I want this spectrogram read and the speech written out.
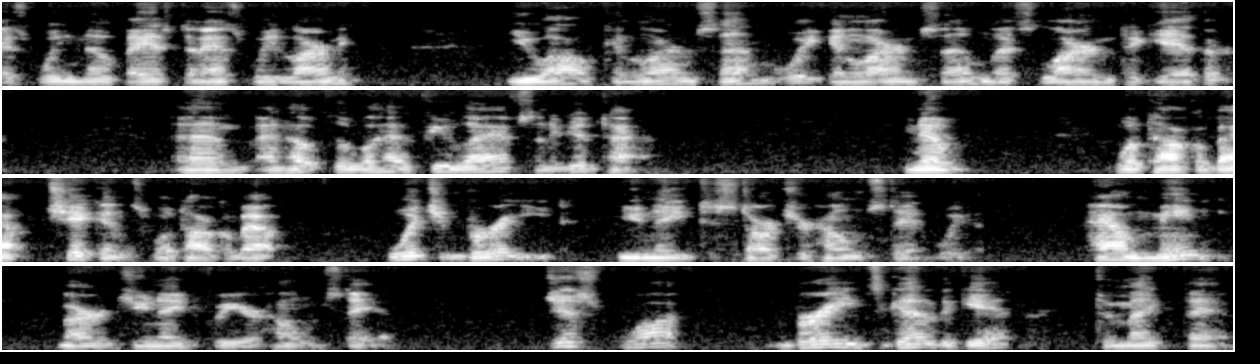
as we know best and as we learn it. You all can learn some we can learn some. Let's learn together. Um, and hopefully we'll have a few laughs and a good time. You know we'll talk about chickens. We'll talk about which breed you need to start your homestead with. How many birds you need for your homestead. Just what breeds go together to make that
